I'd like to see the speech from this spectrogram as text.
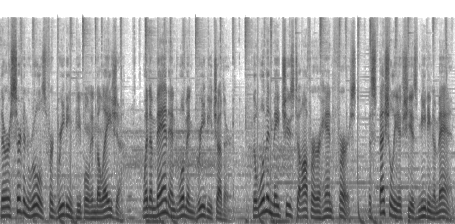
There are certain rules for greeting people in Malaysia. When a man and woman greet each other, the woman may choose to offer her hand first, especially if she is meeting a man.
